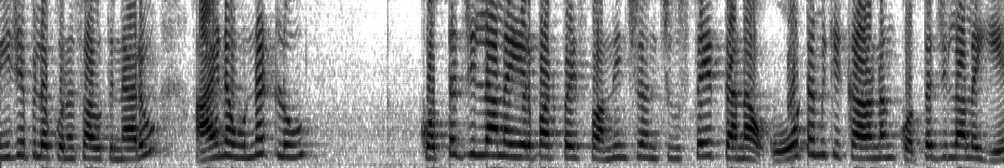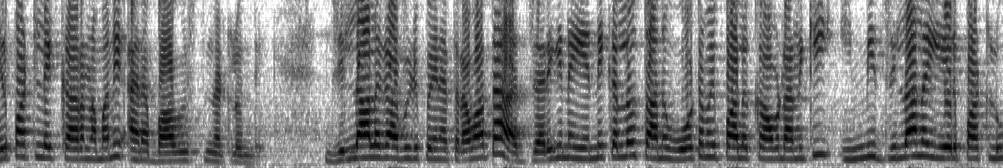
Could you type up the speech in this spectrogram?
బీజేపీలో కొనసాగుతున్నారు. ఆయన ఉన్నట్లు కొత్త జిల్లాల ఏర్పాటుపై స్పందించడం చూస్తే తన ఓటమికి కారణం కొత్త జిల్లాల ఏర్పాట్లే కారణమని ఆయన భావిస్తున్నట్లుంది. జిల్లాలుగా విడిపోయిన తర్వాత జరిగిన ఎన్నికల్లో తాను ఓటమి పాలు కావడానికి ఇన్ని జిల్లాల ఏర్పాట్లు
